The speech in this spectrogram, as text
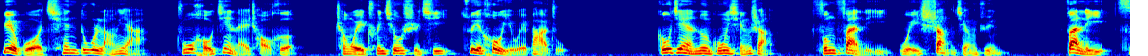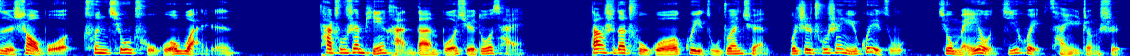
越国迁都琅琊，诸侯进来朝贺，成为春秋时期最后一位霸主。勾践论功行赏。封范蠡为上将军。范蠡字少伯，春秋楚国宛人。他出身贫寒，但博学多才。当时的楚国贵族专权，不是出身于贵族就没有机会参与政事。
